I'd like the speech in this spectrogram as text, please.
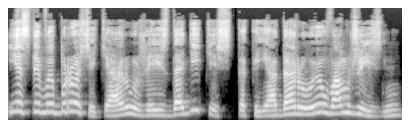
Если вы бросите оружие и сдадитесь, так я дарую вам жизнь.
